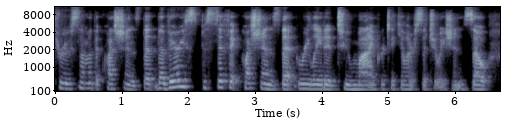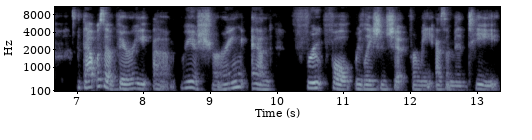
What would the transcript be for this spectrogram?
through some of the questions that the very specific questions that related to my particular situation. So that was a very um, reassuring and fruitful relationship for me as a mentee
